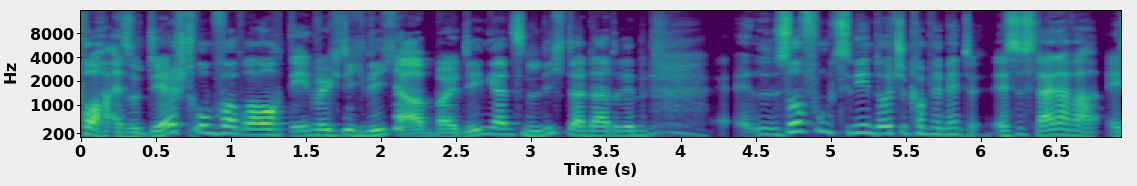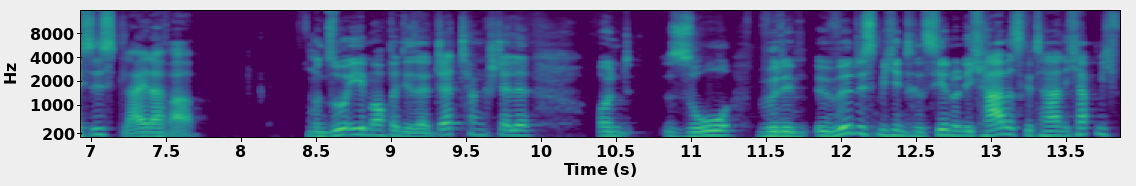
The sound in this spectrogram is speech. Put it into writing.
boah, also der Stromverbrauch, den möchte ich nicht haben, bei den ganzen Lichtern da drin. So funktionieren deutsche Komplimente. Es ist leider wahr. Es ist leider wahr. Und so eben auch bei dieser Jet-Tankstelle. Und so würde, würde es mich interessieren und ich habe es getan. Ich habe mich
